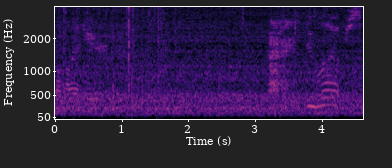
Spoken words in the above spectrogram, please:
behind here. Do laps.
